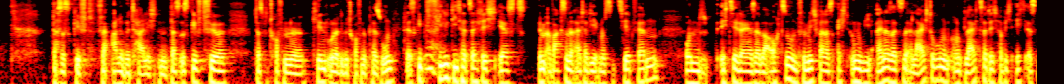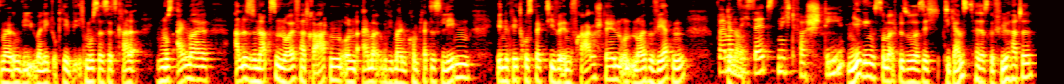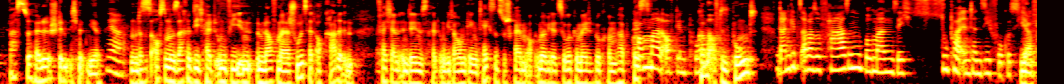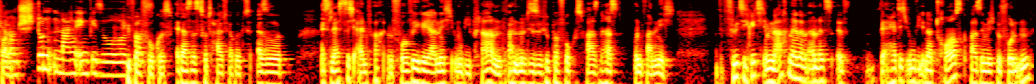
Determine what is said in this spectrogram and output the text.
Das ist Gift für alle Beteiligten. Das ist Gift für das betroffene Kind oder die betroffene Person. Es gibt viele, die tatsächlich erst im Erwachsenenalter diagnostiziert werden. Und ich zähle da ja selber auch zu. Und für mich war das echt irgendwie einerseits eine Erleichterung und gleichzeitig habe ich echt erstmal irgendwie überlegt, okay, ich muss das jetzt gerade, ich muss einmal alle Synapsen neu verdrahten und einmal irgendwie mein komplettes Leben in Retrospektive in Frage stellen und neu bewerten. Weil man Genau. sich selbst nicht versteht. Mir ging es zum Beispiel so, dass ich die ganze Zeit das Gefühl hatte, was zur Hölle stimmt nicht mit mir. Ja. Und das ist auch so eine Sache, die ich halt irgendwie in, im Laufe meiner Schulzeit, auch gerade in Fächern, in denen es halt irgendwie darum ging, Texte zu schreiben, auch immer wieder zurückgemeldet bekommen habe. Komm mal auf den Punkt. Komm mal auf den Punkt. Dann gibt es aber so Phasen, wo man sich super intensiv fokussieren Ja, kann und stundenlang irgendwie so Hyperfokus. Das ist total verrückt. Also es lässt sich einfach im Vorwege ja nicht irgendwie planen, wann du diese Hyperfokusphasen hast und wann nicht. Fühlt sich richtig im Nachhinein dann an, als äh, hätte ich irgendwie in einer Trance quasi mich befunden.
